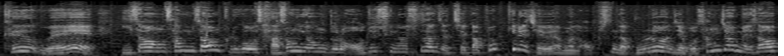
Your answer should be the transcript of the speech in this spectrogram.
그 외에 이성, 삼성 그리고 사성 영웅들을 얻을 수 있는 수산 자체가 뽑기를 제외하면 없습니다. 물론 이제 뭐 상점에서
